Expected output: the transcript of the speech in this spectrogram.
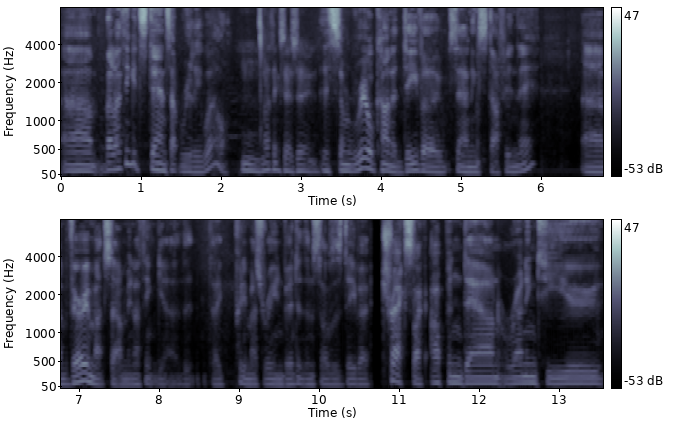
Um, but I think it stands up really well. Mm, I think so too. There's some real kind of Devo sounding stuff in there. Um, very much so. I mean, I think you know that they pretty much reinvented themselves as Devo. Tracks like "Up and Down," "Running to You,"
